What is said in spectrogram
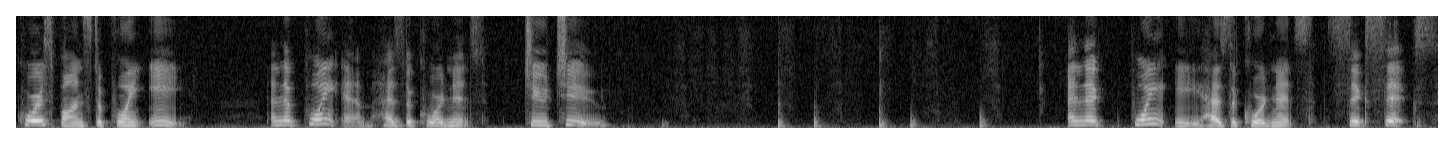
corresponds to point E, and that point M has the coordinates 2, 2, and that Point E has the coordinates 6, 6.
